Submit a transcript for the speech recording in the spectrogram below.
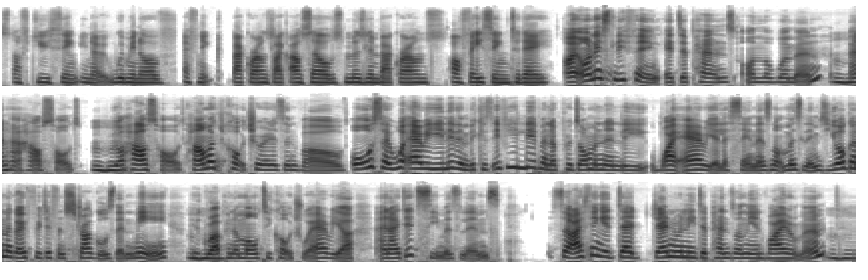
stuff do you think you know women of ethnic backgrounds like ourselves, Muslim backgrounds, are facing today? I honestly think it depends on the woman Mhm. and her household. Mhm. Your household, how much culture is involved. Also, what area you live in. Because if you live in a predominantly white area, let's say, and there's not Muslims, you're going to go through different struggles than me, who grew Mhm. up in a multicultural area. And I did see Muslims. So I think it de- genuinely depends on the environment. Mm-hmm.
